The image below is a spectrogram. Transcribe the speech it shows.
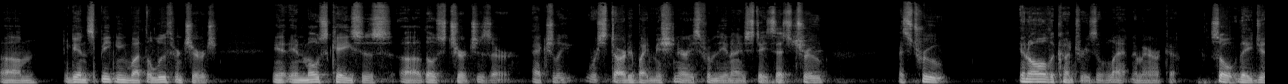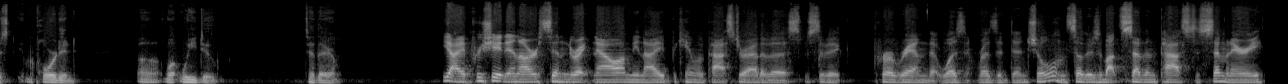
Um, again, speaking about the Lutheran Church, in, in most cases, uh, those churches are actually were started by missionaries from the United States. That's true. That's true in all the countries of Latin America. So they just imported uh, what we do to there. Yeah, I appreciate in our Synod right now. I mean, I became a pastor out of a specific program that wasn't residential, and so there's about seven paths to seminary.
